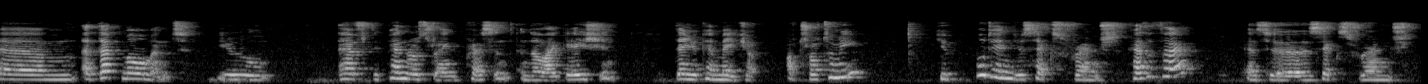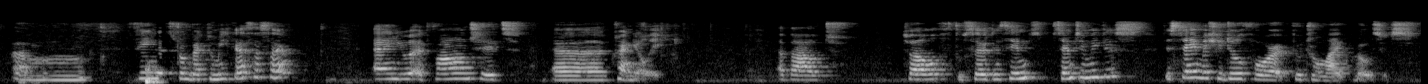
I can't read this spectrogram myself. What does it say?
Um, at that moment, you have the Penrose drain present and the ligation. Then you can make your arteriotomy. You put in your sex French catheter as a sex French um, venous thrombectomy catheter, and you advance it uh, cranially about 12 to 13 centimeters, the same as you do for guttural mycosis.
